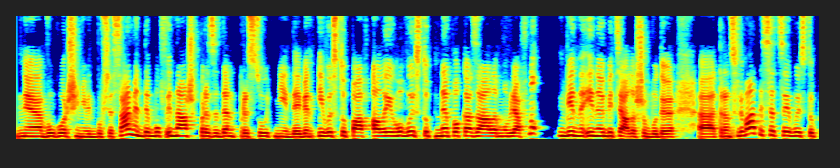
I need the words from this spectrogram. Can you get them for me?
е, в Угорщині відбувся саміт, де був і наш президент присутній, де він і виступав, але його виступ не показали. Мовляв, ну. Він і не обіцяли, що буде е, транслюватися цей виступ.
